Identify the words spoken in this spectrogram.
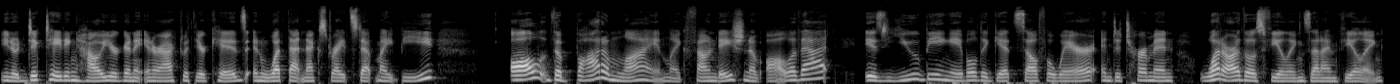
you know, dictating how you're going to interact with your kids and what that next right step might be. All the bottom line, like foundation of all of that is you being able to get self aware and determine what are those feelings that I'm feeling?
